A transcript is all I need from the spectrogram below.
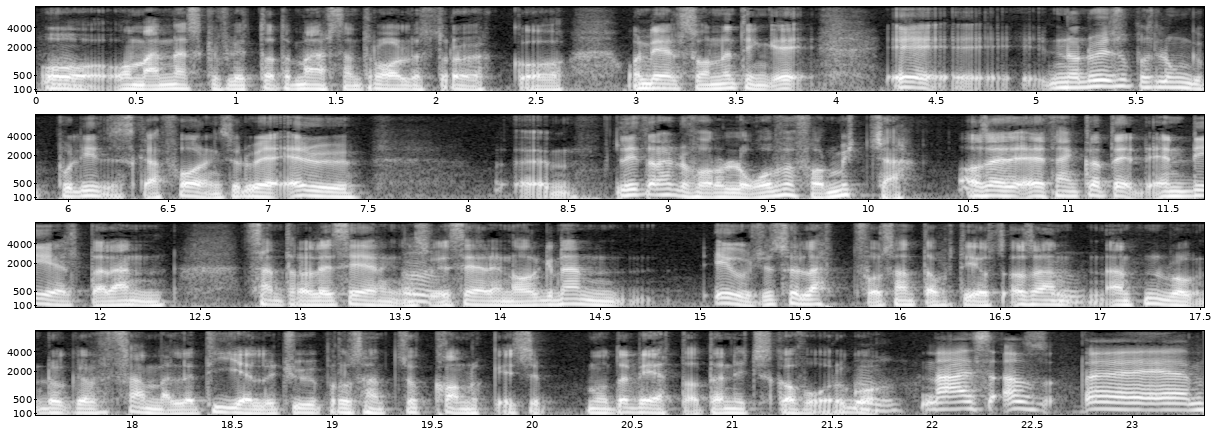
Og, og, mennesker flytter til mer sentrale strøk og, og en del sånne ting. Er, er, når du har såpass lang politisk erfaring så du er, er du um, litt redd for å love for mye? Altså, jeg, jeg tenker at En del av den sentraliseringa mm. som vi ser i Norge, den er jo ikke så lett for Senterpartiet. Altså, mm. enten dere er 5 eller 10 eller 20% så kan dere ikke måte, vedta at den ikke skal foregå. Mm. Nei, altså, eh,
